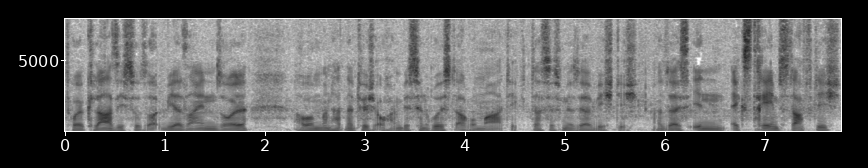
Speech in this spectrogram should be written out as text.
toll glasig, so wie er sein soll. Aber man hat natürlich auch ein bisschen Röstaromatik. Das ist mir sehr wichtig. Also er ist innen extrem saftig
